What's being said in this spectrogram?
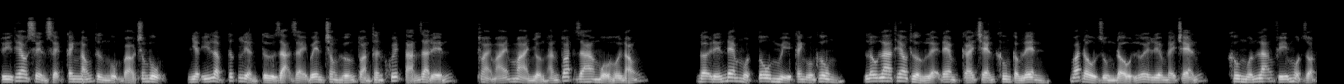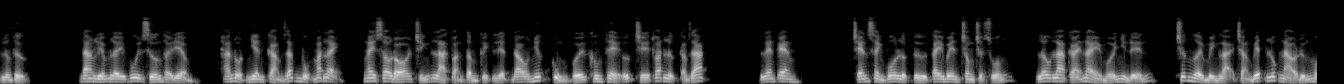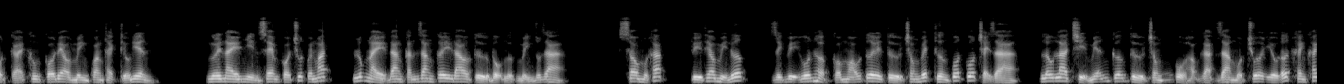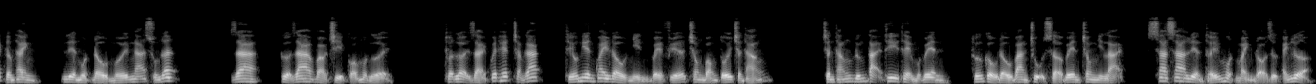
Tùy theo sền sệt canh nóng từng ngụm vào trong bụng, nhiệt ý lập tức liền từ dạ dày bên trong hướng toàn thân khuyết tán ra đến, thoải mái mà nhường hắn toát ra mồ hôi nóng. Đợi đến đem một tô mì canh uống không, lâu la theo thường lệ đem cái chén không cầm lên, bắt đầu dùng đầu lưỡi liếm đáy chén, không muốn lãng phí một giọt lương thực. Đang liếm lấy vui sướng thời điểm hắn đột nhiên cảm giác bụng mát lạnh, ngay sau đó chính là toàn tâm kịch liệt đau nhức cùng với không thể ức chế thoát lực cảm giác. Len k e n chén sành vô lực từ tay bên trong trượt xuống, lâu la cái này mới nhìn đến, trước người mình lại chẳng biết lúc nào đứng một cái không có đeo mình quang thạch thiếu niên. Người này nhìn xem có chút quen mắt, lúc này đang cắn răng cây đao từ bộ ngực mình rút ra. Sau một khắc, tùy theo mì nước, dịch vị hỗn hợp có máu tươi từ trong vết thương cốt cốt chảy ra, lâu la chỉ miễn cưỡng từ trong cổ họng gạt ra một chuỗi yếu ớt khanh khách âm thanh, liền một đầu mới ngã xuống đất. Ra, cửa ra vào chỉ có một người. Thuận lợi giải quyết hết chạm gác thiếu niên quay đầu nhìn về phía trong bóng tối trần thắng. Trần thắng đứng tại thi thể một bên, hướng cầu đầu bang trụ sở bên trong nhìn lại, xa xa liền thấy một mảnh đỏ rực ánh lửa.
